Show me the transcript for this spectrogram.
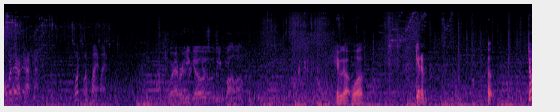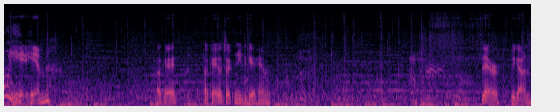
Over there, Captain. What's the plan? Wherever he goes, we follow. Here we go. Whoop. Get him. Oh. Don't hit him. Okay. Okay, looks like we need to get him. There, we got him.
